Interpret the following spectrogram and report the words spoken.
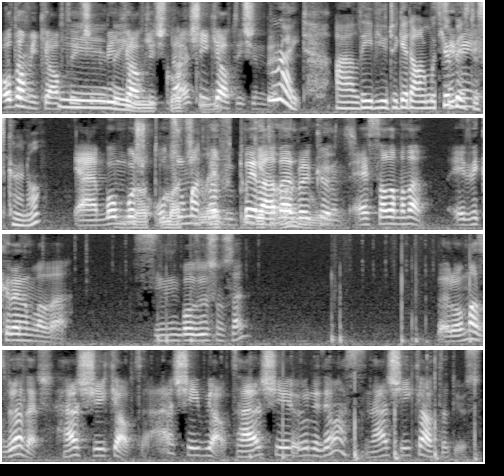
O da mı iki hafta içinde? Bir iki hafta içinde. Her şey iki hafta içinde. Right. I'll leave you to get on with your Seni- business, Colonel. Yani bomboş Not much oturmakla left to get beraber on bırakıyorum. with. El sallama lan. Elini kırarım valla. Sinirimi bozuyorsun sen. Böyle olmaz birader. Her şey iki hafta. Her şey bir hafta. Her şey öyle demezsin. Her şey iki hafta diyorsun.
